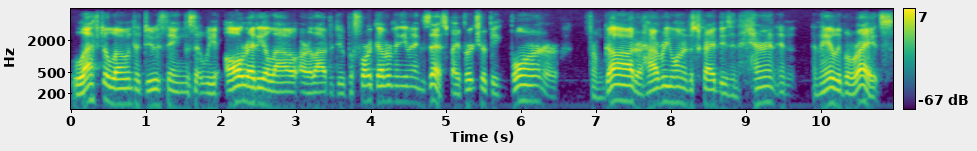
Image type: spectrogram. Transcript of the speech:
left alone to do things that we already allow are allowed to do before government even exists by virtue of being born or from god or however you want to describe these inherent and inalienable rights.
